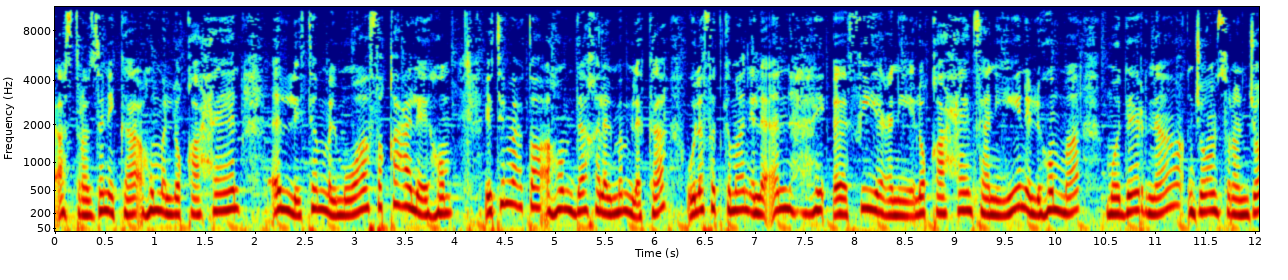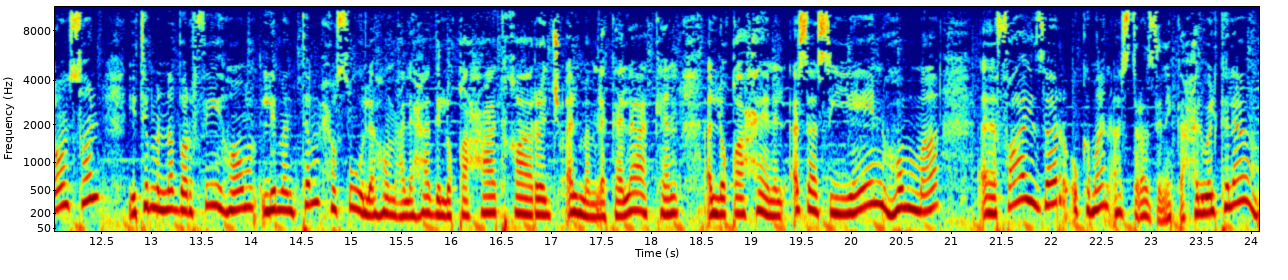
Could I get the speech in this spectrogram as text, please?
أسترازينيكا هم اللقاحين اللي تم الموافقة عليهم. يتم إعطائهم داخل المملكة ولفت كمان إلى أن هي- في يعني لقاحين ثانيين اللي هم موديرنا جونسون جونسون. يتم النظر فيهم لمن تم حصولهم على هذه اللقاحات خارج المملكة. لكن اللقاحين الأساسيين هم آه، فايزر وكمان أسترازينيكا. حلو الكلام.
